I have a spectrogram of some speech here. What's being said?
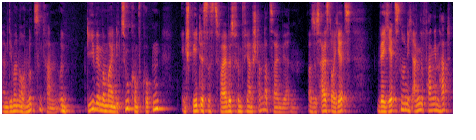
ähm, die man auch nutzen kann. Und die, wenn wir mal in die Zukunft gucken, in spätestens zwei bis fünf Jahren Standard sein werden. Also das heißt auch jetzt, wer jetzt noch nicht angefangen hat,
